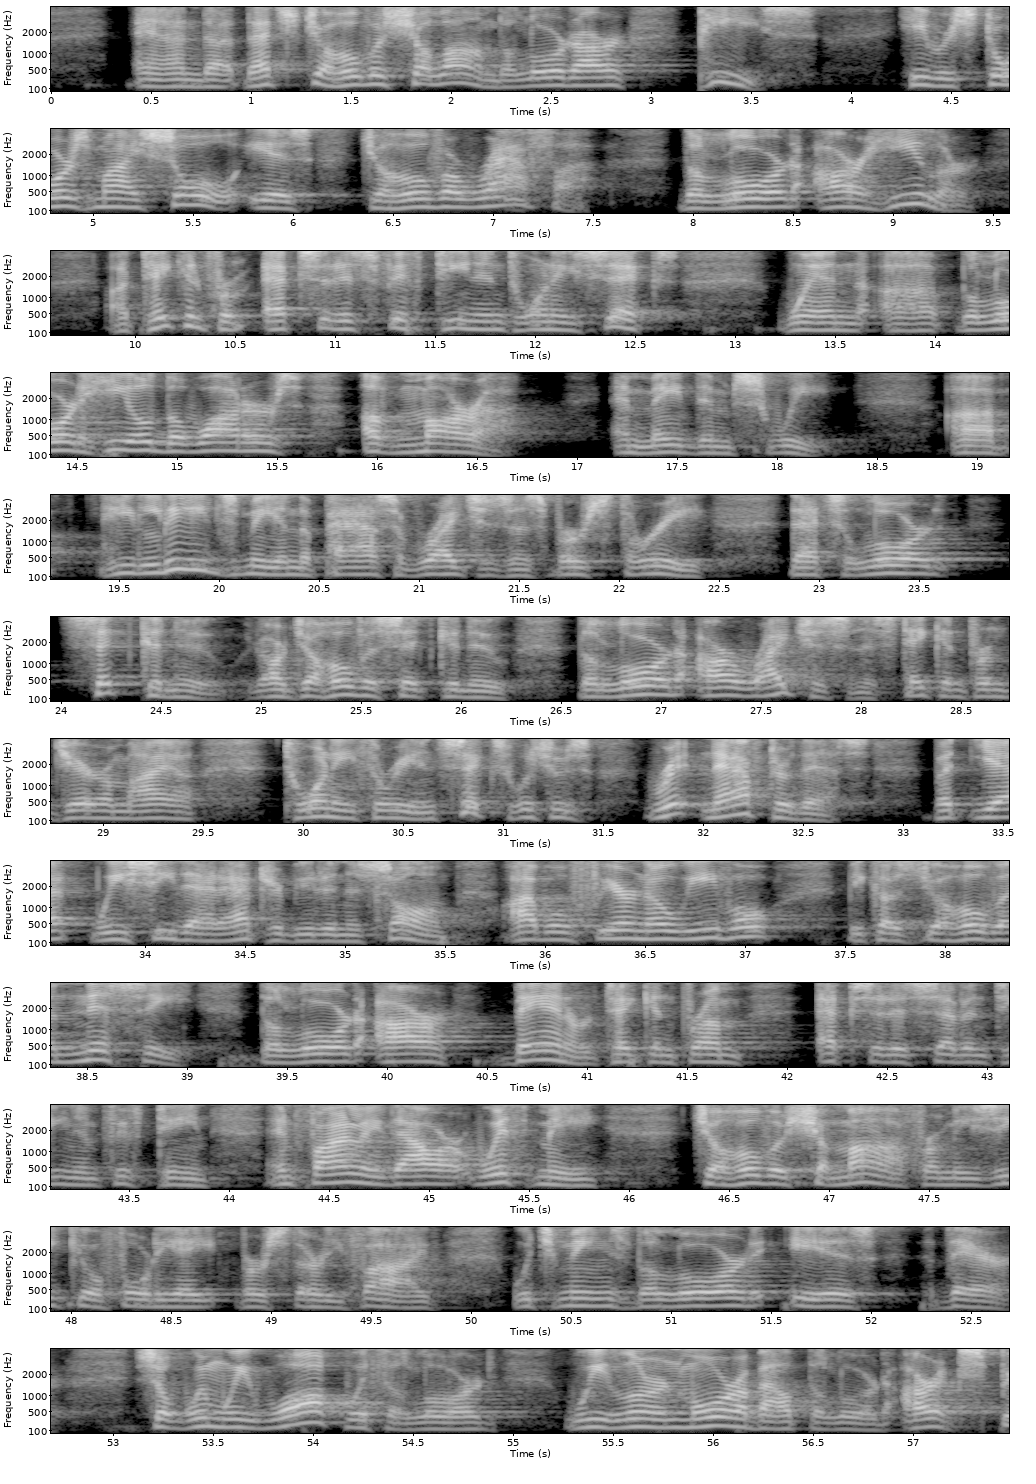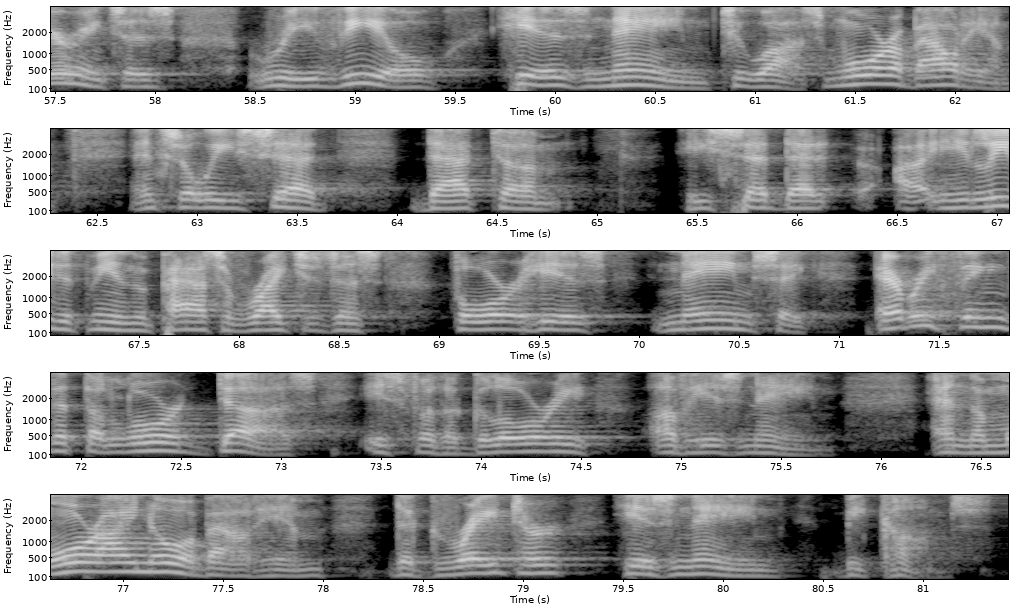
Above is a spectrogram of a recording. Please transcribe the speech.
And uh, that's Jehovah Shalom, the Lord our peace. He restores my soul is Jehovah Rapha, the Lord our healer. Uh, taken from Exodus 15 and 26, when uh, the Lord healed the waters of Marah and made them sweet. Uh, he leads me in the paths of righteousness, verse three. That's Lord Tsidkenu or Jehovah Tsidkenu, the Lord our righteousness, taken from Jeremiah 23 and 6, which was written after this. But yet we see that attribute in the psalm. I will fear no evil because Jehovah Nissi, the Lord our banner, taken from Exodus 17 and 15. And finally, thou art with me Jehovah Shammah from Ezekiel 48 verse 35, which means the Lord is there. So when we walk with the Lord, we learn more about the Lord. Our experiences reveal his name to us, more about him. And so he said that, um, he said that uh, he leadeth me in the paths of righteousness for his name's sake. Everything that the Lord does is for the glory of his name. And the more I know about him, the greater his name becomes.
